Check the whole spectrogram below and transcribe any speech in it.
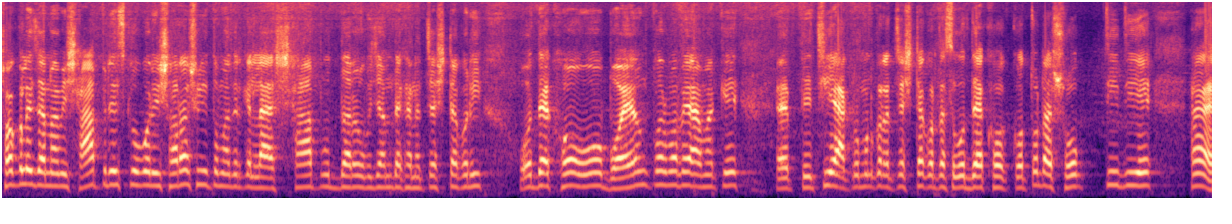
সকলে জানো আমি সাপ রেস্কিউ করি, সরাসরি তোমাদেরকে সাপ উদ্ধার অভিযান দেখানোর চেষ্টা করি। ও দেখো, ও ভয়ঙ্করভাবে আমাকে পেঁচিয়ে আক্রমণ করার চেষ্টা করতেছে। ও দেখো কতটা শক্তি দিয়ে হ্যাঁ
